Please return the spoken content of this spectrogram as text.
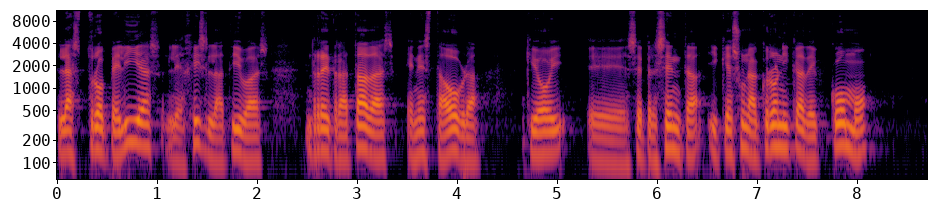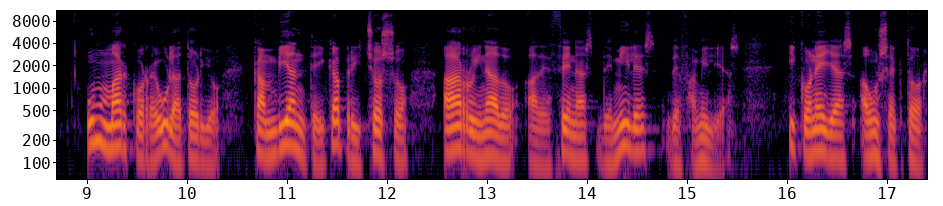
las tropelías legislativas retratadas en esta obra que hoy eh, se presenta y que es una crónica de cómo un marco regulatorio cambiante y caprichoso ha arruinado a decenas de miles de familias y con ellas a un sector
